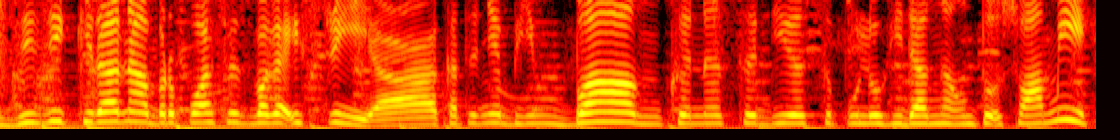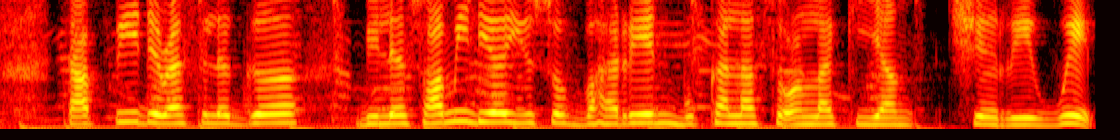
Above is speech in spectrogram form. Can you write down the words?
Zizi Kirana berpuasa sebagai isteri? Ah, katanya bimbang kena sedia 10 hidangan untuk suami. Tapi dia rasa lega bila suami dia Yusof Bahrain bukanlah seorang lelaki yang cerewet.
